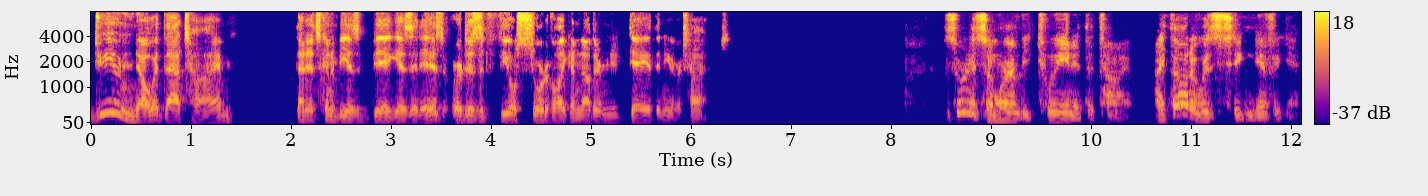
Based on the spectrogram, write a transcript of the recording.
do you know at that time that it's going to be as big as it is, or does it feel sort of like another new day at the New York Times? Sort of somewhere in between at the time. I thought it was significant,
